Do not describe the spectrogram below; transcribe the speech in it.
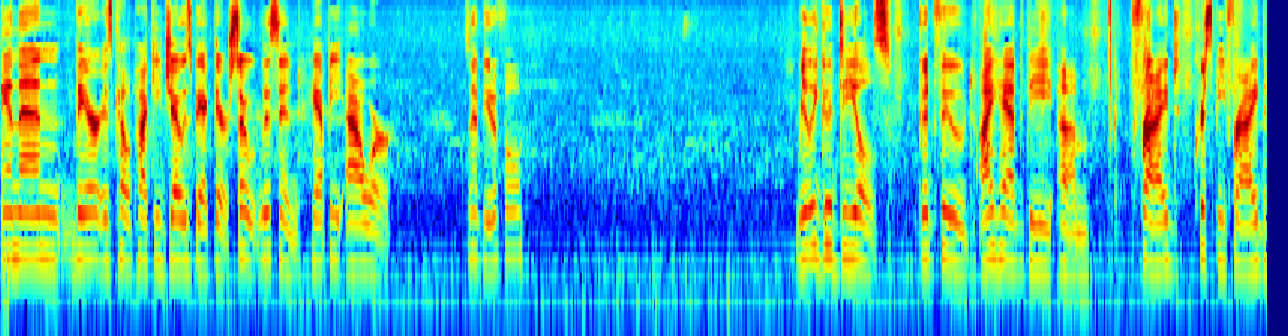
And then there is Kalapaki Joe's back there. So listen, happy hour. Isn't that beautiful? Really good deals. Good food. I had the um, fried, crispy fried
